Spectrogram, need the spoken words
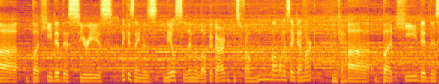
uh, but he did this series. I think his name is Niels Lyhne Lokkegaard. He's from, mm, I want to say Denmark. Okay. Uh, but he did this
